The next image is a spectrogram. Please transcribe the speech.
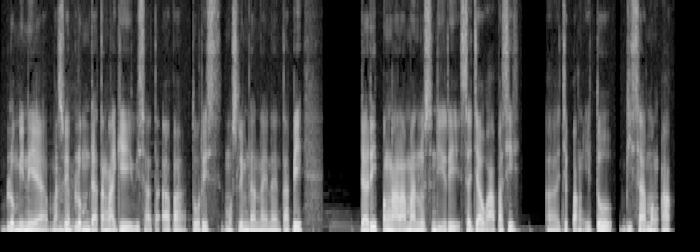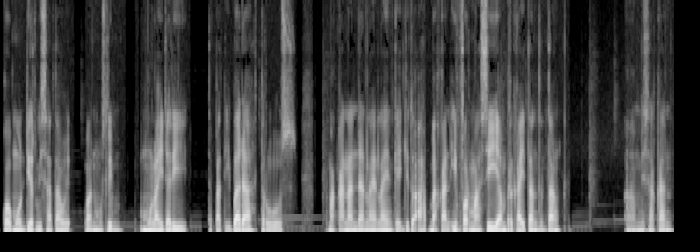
belum ini ya maksudnya Hmm. belum datang lagi wisata apa turis Muslim dan lain-lain tapi dari pengalaman lu sendiri sejauh apa sih eh, Jepang itu bisa mengakomodir wisatawan Muslim? Mulai dari tempat ibadah terus makanan dan lain-lain kayak gitu. Ah, bahkan informasi yang berkaitan tentang eh, misalkan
